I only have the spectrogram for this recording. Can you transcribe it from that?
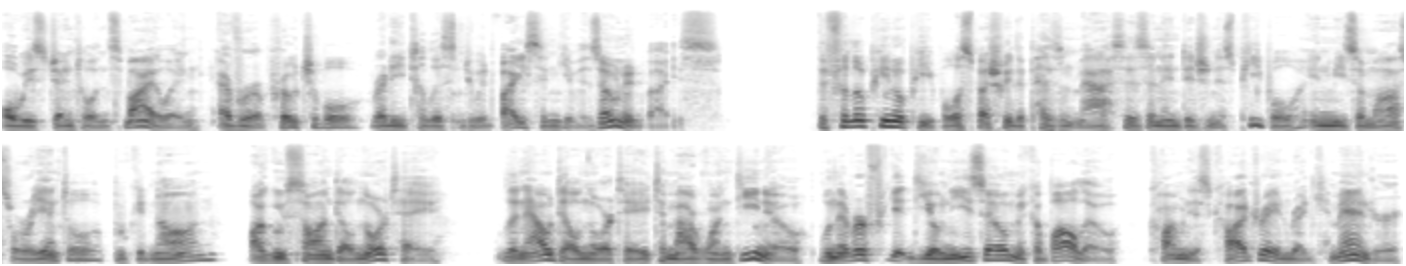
always gentle and smiling, ever approachable, ready to listen to advice and give his own advice. The Filipino people, especially the peasant masses and indigenous people in Misamis Oriental, Bukidnon, Agusan del Norte, Lanao del Norte to Maguindanao will never forget Dionisio Micabalo, communist cadre and Red Commander,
